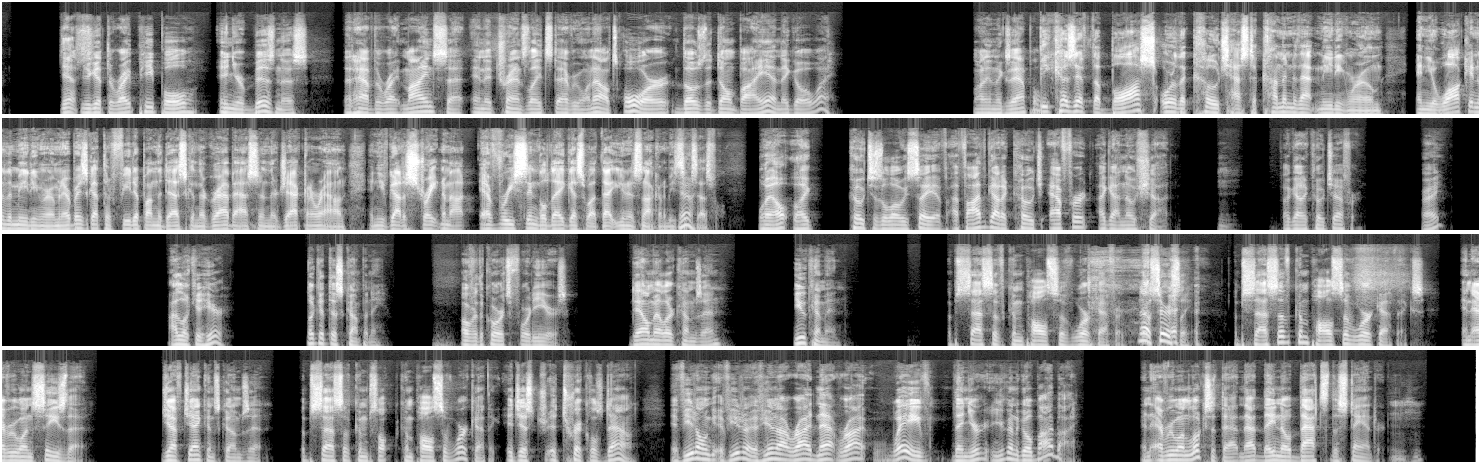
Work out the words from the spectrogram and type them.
Yes. You get the right people in your business that have the right mindset and it translates to everyone else. Or those that don't buy in, they go away. Want an example? Because if the boss or the coach has to come into that meeting room and you walk into the meeting room and everybody's got their feet up on the desk and they're grab ass and they're jacking around and you've got to straighten them out every single day, guess what? That unit's not going to be Yeah. successful. Well, like coaches will always say, if, if I've got to coach effort, I got no shot. Hmm. I got to coach effort, right? I look at here. Look at this company over the course of 40 years. Dale Miller comes in. You come in. Obsessive compulsive work effort. No, seriously. Obsessive compulsive work ethics. And everyone sees that. Jeff Jenkins comes in. Obsessive compulsive work ethic. It just it trickles down. If you don't, if you don't, if you're not riding that right wave, then you're you're going to go bye bye. And everyone looks at that, and that they know that's the standard. Mm-hmm.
